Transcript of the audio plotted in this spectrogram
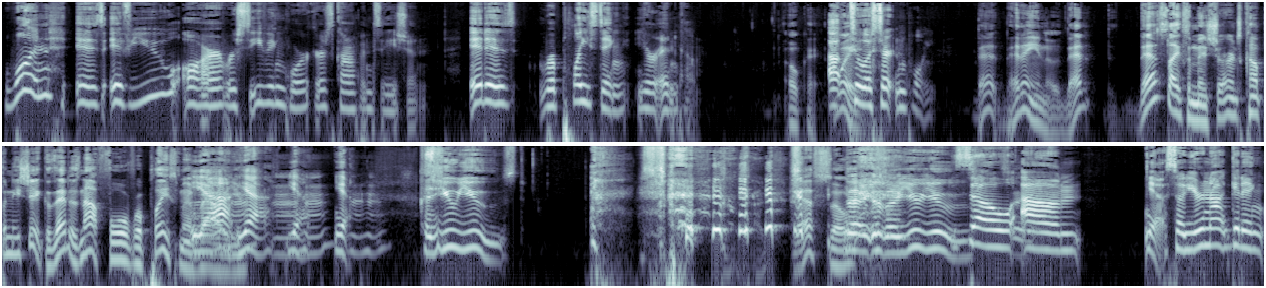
One is if you are receiving workers' compensation, it is replacing your income Okay, up Wait, to a certain point. that that ain't no that that's like some insurance company shit because that is not full replacement Yeah, value. yeah, yeah, yeah. Because you used. Yes, so so you used. So, um, yeah, so you're not getting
